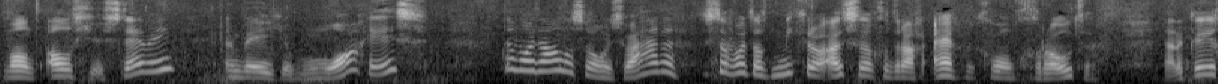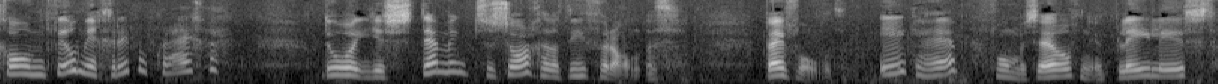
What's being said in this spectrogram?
Want als je stemming een beetje moi is, dan wordt alles gewoon zwaarder. Dus dan wordt dat micro-uitstelgedrag eigenlijk gewoon groter. Nou, dan kun je gewoon veel meer grip op krijgen door je stemming te zorgen dat die verandert. Bijvoorbeeld, ik heb voor mezelf nu een playlist.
